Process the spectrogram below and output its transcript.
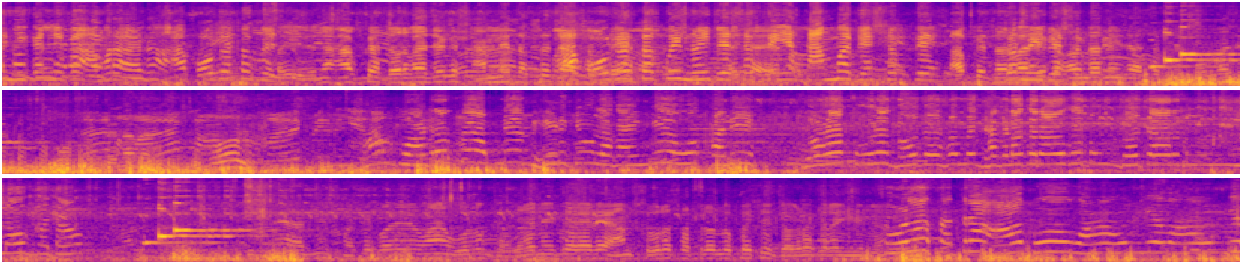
निकलने का हमारा है ना आप ऑर्डर तक भेज सही है ना आपका दरवाजे के सामने तक तो जा आप सकते ऑर्डर हैं तक कोई नहीं भेज सकते। यहाँ काम में भेज सकते आपके उधर नहीं दरवाजे भेज के अंदर सकते। नहीं जा सकते। वो लोग झगड़ा नहीं करा रहे हम सोलह सत्रह लोग कैसे झगड़ा कराएँगे सोलह सत्रह आप हो वहाँ होंगे वहाँ होंगे।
